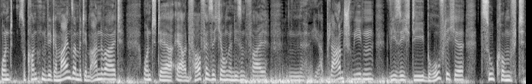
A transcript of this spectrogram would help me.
Und so konnten wir gemeinsam mit dem Anwalt und der R&V-Versicherung in diesem Fall einen Plan schmieden, wie sich die berufliche Zukunft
